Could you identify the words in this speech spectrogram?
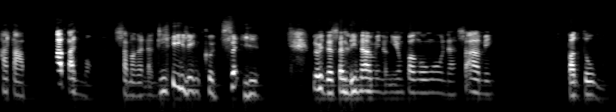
katapatan mo sa mga naglilingkod sa iyo. Lord, dasal din namin ang iyong pangunguna sa aming pagtungo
